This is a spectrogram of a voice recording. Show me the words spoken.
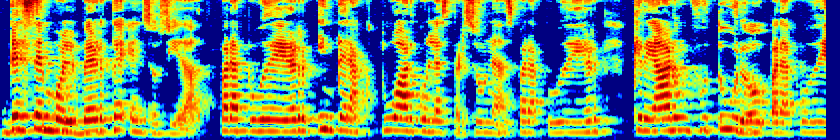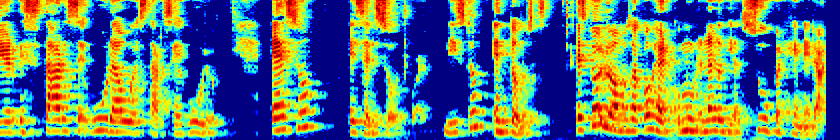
desenvolverte en sociedad, para poder interactuar con las personas, para poder crear un futuro, para poder estar segura o estar seguro. Eso es el software, ¿listo? Entonces, esto lo vamos a coger como una analogía súper general.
